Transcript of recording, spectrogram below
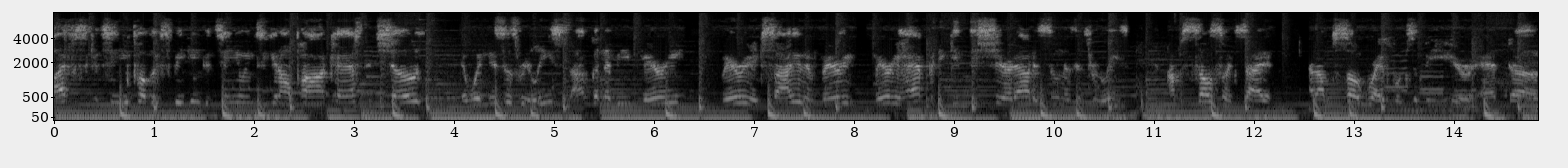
life is to continue public speaking, continuing to get on podcasts and shows. And when this is released, I'm going to be very, very excited and very, very happy to get this shared out as soon as it's released. I'm so, so excited. And I'm so grateful to be here. And uh,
